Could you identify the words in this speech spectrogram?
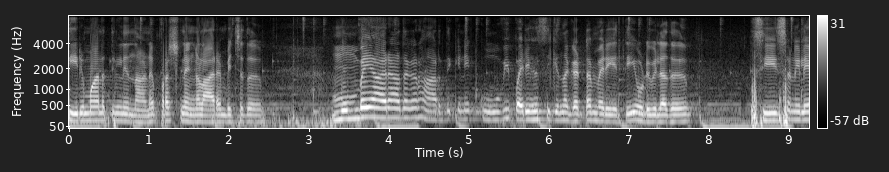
തീരുമാനത്തിൽ നിന്നാണ് പ്രശ്നങ്ങൾ ആരംഭിച്ചത്. മുംബൈ ആരാധകർ ഹാർദിക്കിനെ കൂവി പരിഹസിക്കുന്ന ഘട്ടം വരെ എത്തി ഒടുവിലത്. സീസണിലെ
